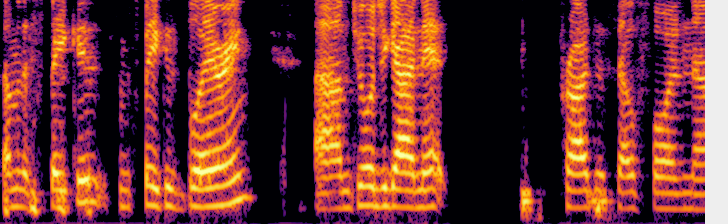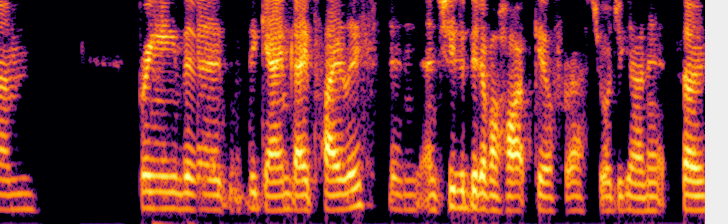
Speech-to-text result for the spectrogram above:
some of the speakers, some speakers blaring. Um, Georgia Garnett prides herself on um, bringing the, the game day playlist and, and she's a bit of a hype girl for us, Georgia Garnett. So,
